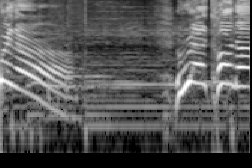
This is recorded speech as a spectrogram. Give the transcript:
winner. Red corner.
